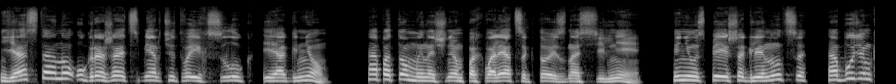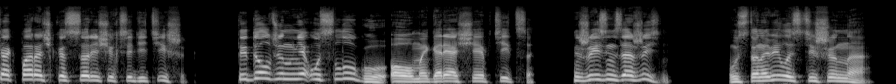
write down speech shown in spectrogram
Я стану угрожать смертью твоих слуг и огнем. А потом мы начнем похваляться, кто из нас сильнее. И не успеешь оглянуться, а будем как парочка ссорящихся детишек. Ты должен мне услугу, о, мой горящая птица. Жизнь за жизнь. Установилась тишина,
